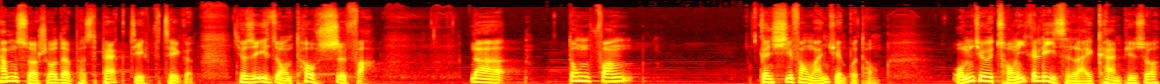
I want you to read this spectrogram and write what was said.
他们所说的 perspective，这个就是一种透视法。那东方跟西方完全不同。我们就从一个例子来看，比如说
